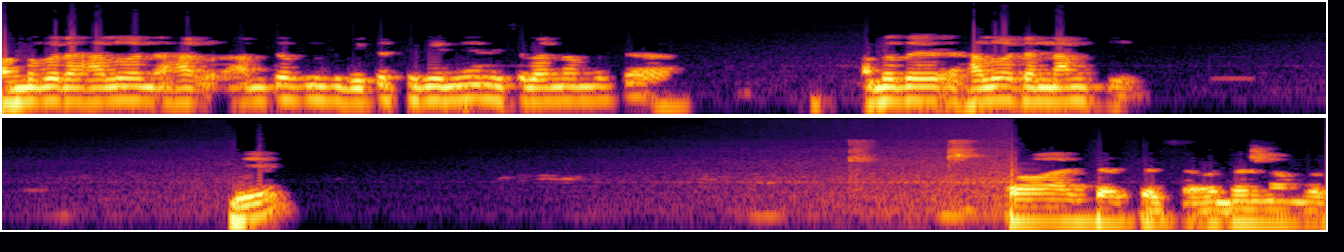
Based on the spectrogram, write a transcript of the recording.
অন্য করে হালুয়া আমি তো আপনাদের ভিতর থেকে নিয়ে নিয়েছিলাম নাম্বারটা। আপনাদের হালুয়াটার নাম কি? যে ও আচ্ছা আচ্ছা আচ্ছা নাম্বার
